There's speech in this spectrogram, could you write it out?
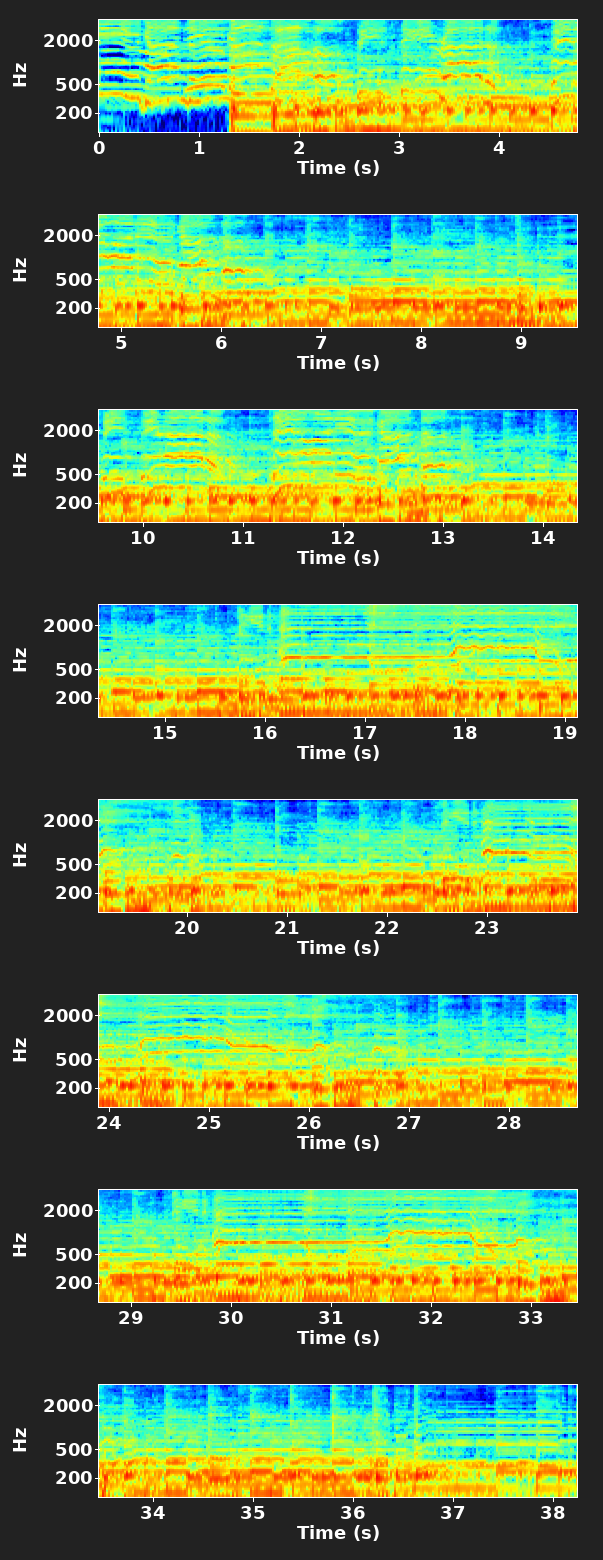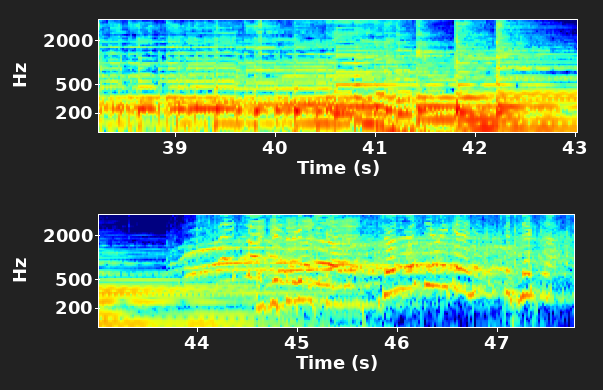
Thank you so much, guys. Enjoy the rest of your weekend. Catch you next time.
